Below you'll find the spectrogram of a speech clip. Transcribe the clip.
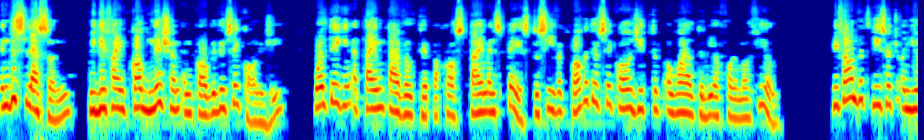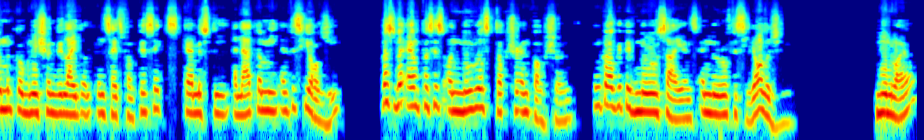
In this lesson, we define cognition and cognitive psychology while taking a time travel trip across time and space to see that cognitive psychology took a while to be a formal field. We found that research on human cognition relied on insights from physics, chemistry, anatomy, and physiology, plus the emphasis on neural structure and function in cognitive neuroscience and neurophysiology. Meanwhile,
